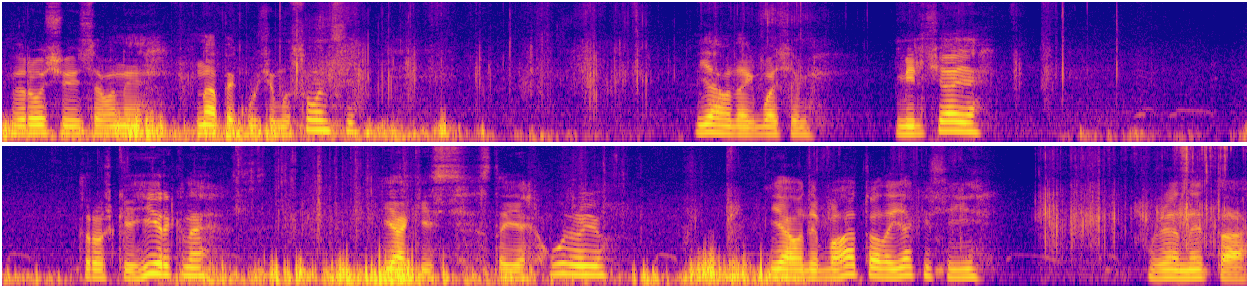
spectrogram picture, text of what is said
вирощуються вони на пекучому сонці. Ягода, як бачимо, мільчає, трошки гіркне, якість стає хужою. Ягоди багато, але якість її вже не та.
